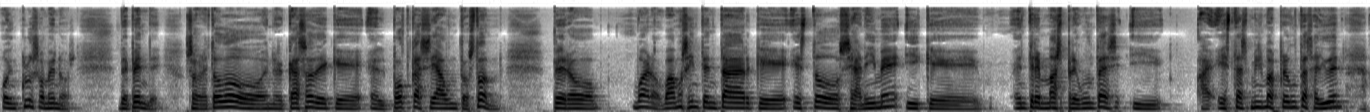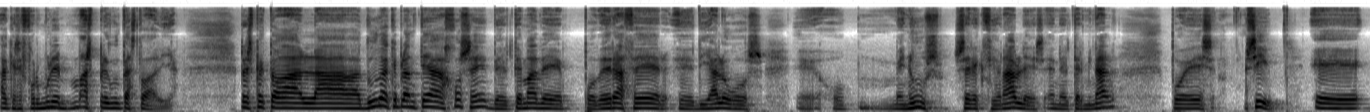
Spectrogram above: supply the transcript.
o incluso menos, depende, sobre todo en el caso de que el podcast sea un tostón. Pero bueno, vamos a intentar que esto se anime y que entren más preguntas y estas mismas preguntas ayuden a que se formulen más preguntas todavía. Respecto a la duda que plantea José del tema de poder hacer eh, diálogos eh, o menús seleccionables en el terminal, pues Sí, eh,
